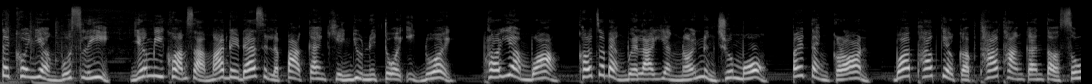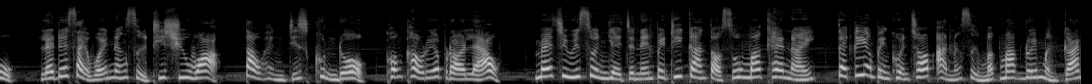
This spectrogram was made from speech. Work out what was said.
แต่คนอย่างบูสลี ยังมีความสามารถในด้านศิลปะการเขียนอยู่ในตัวอีกด้วย เพราะยามว่างเขาจะแบ่งเวลาอย่างน้อยหนึ่งชั่วโมง ไปแต่งกรอนวาดภาพเกี่ยวกับท่าทางการต่อสู้ และได้ใส่ไว้หนังสือที่ชื่อว่า เต่าแห่งจิสคุนโดของเขาเรียบร้อยแล้ว แม้ชีวิตส่วนใหญ่จะเน้นไปที่การต่อสู้มากแค่ไหน แต่ก็ยังเป็นคนชอบอ่านหนังสือมากๆด้วยเหมือนกัน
